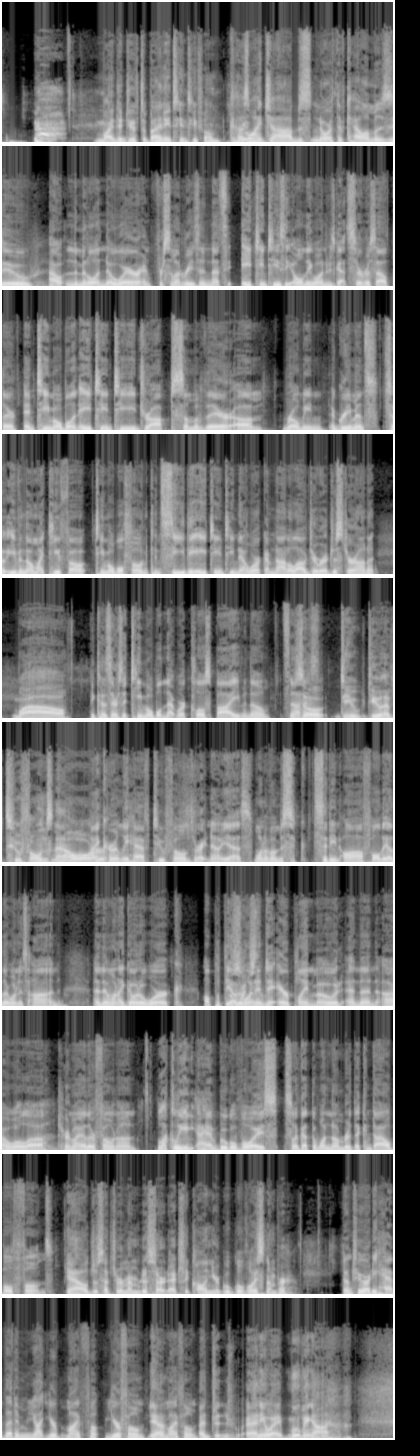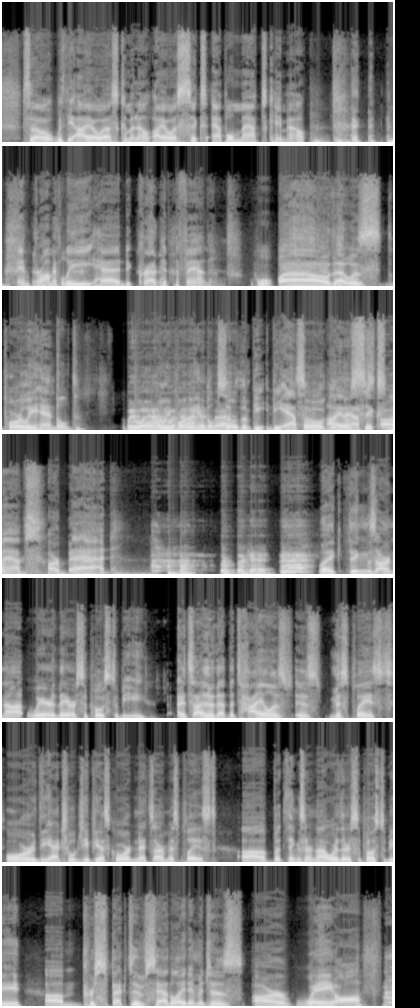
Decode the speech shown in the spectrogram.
Why did you have to buy an AT&T phone? Because my job's north of Kalamazoo, out in the middle of nowhere, and for some odd reason, that's AT&T's the only one who's got service out there. And T-Mobile and AT&T dropped some of their um, roaming agreements. So even though my T phone, T-Mobile phone can see the AT&T network, I'm not allowed to register on it Wow. Because there's a T-Mobile network close by. Even though it's not. So as, do you do you have two phones now, or I currently have two phones right now. Yes, one of them is sitting off while the other one is on. And then when I go to work, I'll put the other one them. into airplane mode, and then I will uh, turn my other phone on. Luckily, I have Google Voice, so I've got the one number that can dial both phones. yeah, I'll just have to remember to start actually calling your Google Voice number. Don't you already have that in your your my phone? Your phone? Yeah, my phone. I anyway, moving on. So with the iOS coming out, iOS six Apple Maps came out, and promptly had crap hit the fan. wow, that was poorly handled. Wait, what Poorly, with poorly handled. So the The the Apple So the iOS maps six are maps are bad. okay. like things are not where they are supposed to be. It's either that the tile is is misplaced or the actual GPS coordinates are misplaced. Uh, but things are not where they're supposed to be. Um, perspective satellite images are way off.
